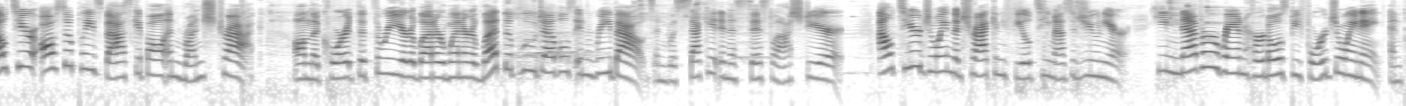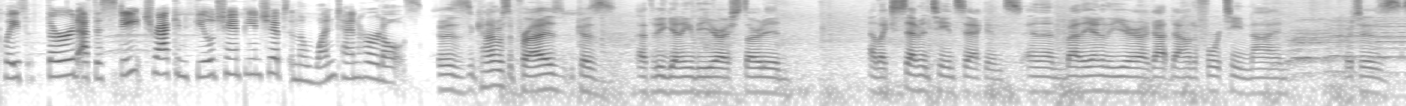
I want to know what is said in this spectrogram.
Altiere also plays basketball and runs track. On the court, the three year letter winner led the Blue Devils in rebounds and was second in assists last year. Altiere joined the track and field team as a junior. He never ran hurdles before joining and placed third at the state track and field championships in the 110 hurdles. It was kind of a surprise because at the beginning of the year I started at like 17 seconds and then by the end of the year I got down to 14.9 which is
